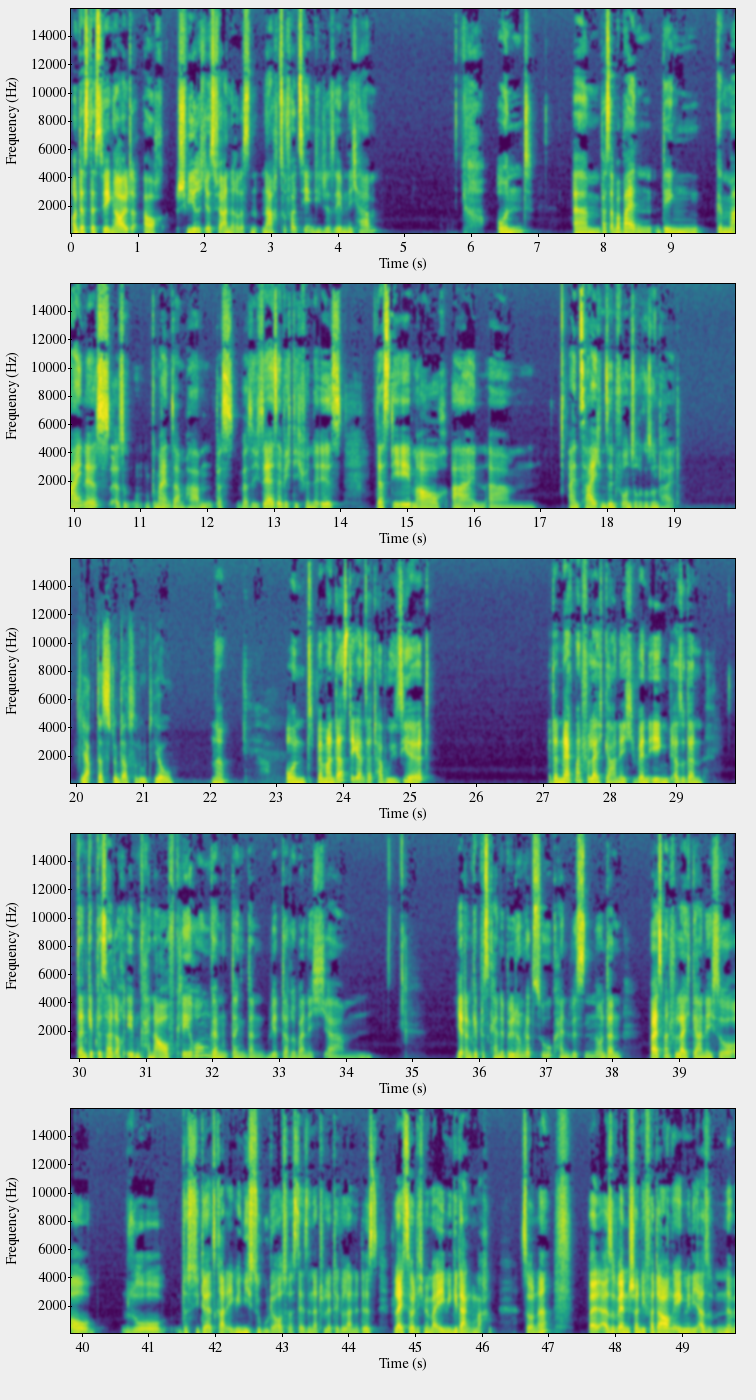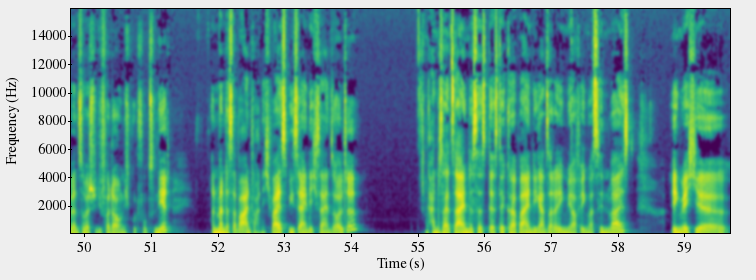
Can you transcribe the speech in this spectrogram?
Und dass deswegen halt auch schwierig ist für andere, das nachzuvollziehen, die das eben nicht haben. Und ähm, was aber beiden Dingen gemein ist, also gemeinsam haben, was, was ich sehr, sehr wichtig finde, ist, dass die eben auch ein, ähm, ein Zeichen sind für unsere Gesundheit. Ja, das stimmt absolut. Yo. Ne? Und wenn man das die ganze Zeit tabuisiert, dann merkt man vielleicht gar nicht, wenn irgendwie, also dann, dann gibt es halt auch eben keine Aufklärung, dann, dann, dann wird darüber nicht, ähm, ja, dann gibt es keine Bildung dazu, kein Wissen und dann weiß man vielleicht gar nicht so, oh, so, das sieht ja jetzt gerade irgendwie nicht so gut aus, was da jetzt in der Toilette gelandet ist. Vielleicht sollte ich mir mal irgendwie Gedanken machen. So, ne? Weil, also wenn schon die Verdauung irgendwie nicht, also, ne, wenn zum Beispiel die Verdauung nicht gut funktioniert und man das aber einfach nicht weiß, wie es eigentlich sein sollte, kann es halt sein, dass, das, dass der Körper einen die ganze Zeit irgendwie auf irgendwas hinweist, irgendwelche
